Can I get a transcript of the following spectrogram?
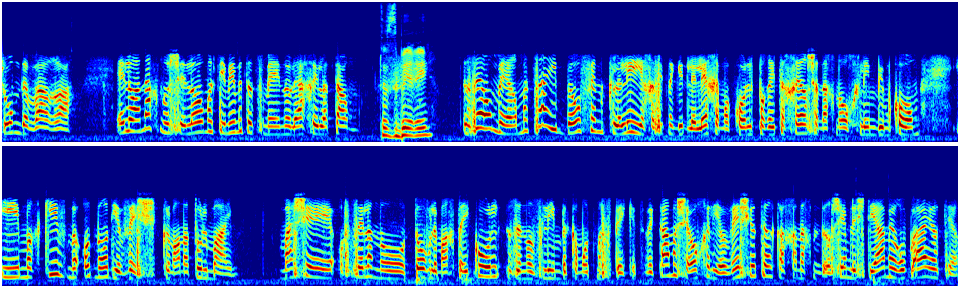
שום דבר רע. אלו אנחנו שלא מתאימים את עצמנו לאכילתם. תסבירי. זה אומר, מצה היא באופן כללי, יחסית נגיד ללחם או כל פריט אחר שאנחנו אוכלים במקום, היא מרכיב מאוד מאוד יבש, כלומר נטול מים. מה שעושה לנו טוב למערכת העיכול זה נוזלים בכמות מספקת, וכמה שהאוכל יבש יותר, ככה אנחנו נדרשים לשתייה מרובה יותר.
